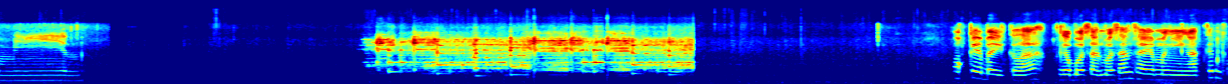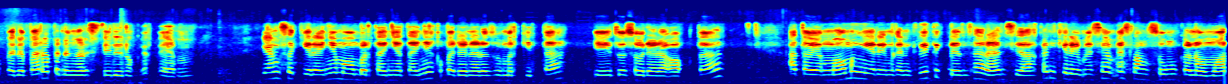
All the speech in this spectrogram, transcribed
Amin. Oke baiklah, nggak bosan-bosan saya mengingatkan kepada para pendengar Stereonok FM yang sekiranya mau bertanya-tanya kepada narasumber kita, yaitu Saudara Okta, atau yang mau mengirimkan kritik dan saran, silahkan kirim SMS langsung ke nomor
